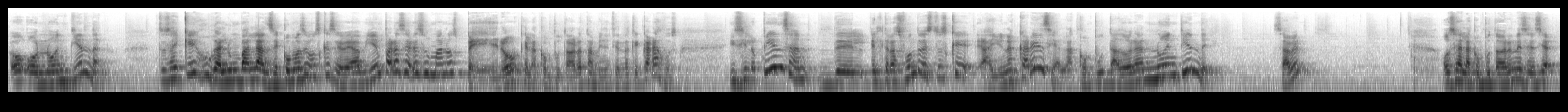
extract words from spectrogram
O, no entiendan. Entonces hay que jugarle un balance. ¿Cómo hacemos que se vea bien para seres humanos, pero que la computadora también entienda qué carajos? Y si lo piensan, del, el trasfondo de esto es que hay una carencia. La computadora no entiende, ¿saben? O sea, la computadora en esencia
